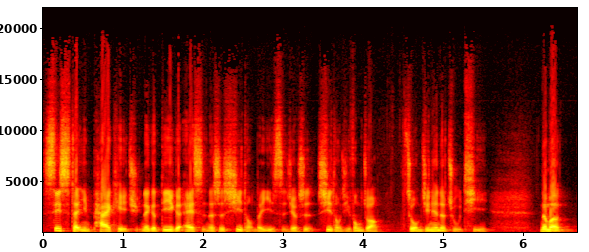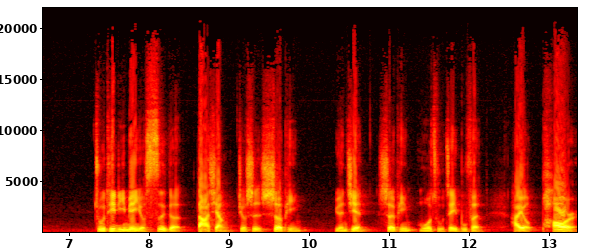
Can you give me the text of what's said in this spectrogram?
System in Package 那个第一个 S 那是系统的意思，就是系统级封装是我们今天的主题。那么主题里面有四个大项，就是射频元件、射频模组这一部分，还有 Power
